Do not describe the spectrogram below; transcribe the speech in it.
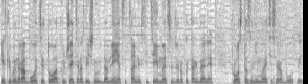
Если вы на работе, то отключайте различные уведомления от социальных сетей, мессенджеров и так далее. Просто занимайтесь работой.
